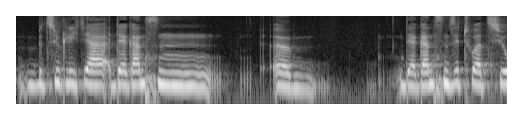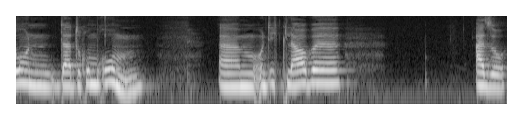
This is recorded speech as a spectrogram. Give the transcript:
bezüglich der, der ganzen ähm, der ganzen Situation da drumrum. Ähm, und ich glaube, also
